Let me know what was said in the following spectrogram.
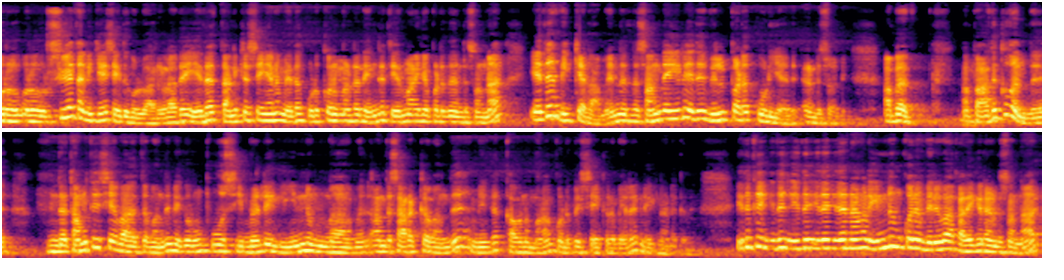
ஒரு ஒரு ஒரு சுய தணிக்கையை செய்து கொள்வார்கள். அதை எதை தணிக்கை செய்யணும் எதை கொடுக்கணும்ன்றது எங்க தீர்மானிக்கப்படுது என்று சொன்னால் எதை விற்கலாம்? இந்த சந்தையில் எது வில்படக்கூடியது என்று சொல்லி. அப்ப அப்ப அதுக்கு வந்து இந்த தமிழ் தேசியவாதத்தை வந்து மிகவும் பூசி மெழுகி இன்னும் அந்த சரக்கை வந்து மிக கவனமாக கொண்டு போய் சேர்க்கிற வேலை இன்னைக்கு நடக்குது. இதுக்கு இது இது இதை இதை நாங்கள் இன்னும் கொஞ்சம் விரிவாக கதைக்கிறேன்னு சொன்னால்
